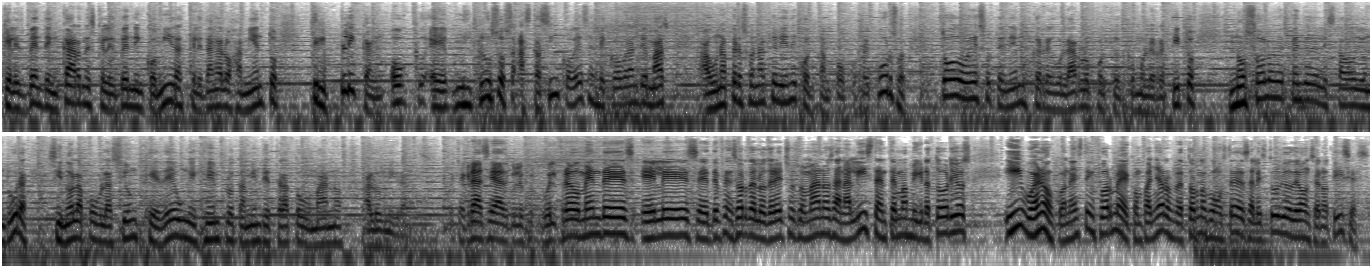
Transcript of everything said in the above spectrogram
que les venden carnes, que les venden comidas, que les dan alojamiento, triplican o eh, incluso hasta cinco veces le cobran de más a una persona que viene con tan pocos recursos. Todo eso tenemos que regularlo porque, como le repito, no solo depende del Estado de Honduras, sino la población que dé un ejemplo también de trato humano a los migrantes. Muchas gracias, Wilfredo Méndez. Él es eh, defensor de los derechos humanos, analista en temas migratorios. Y bueno, con este informe, compañeros, retorno con ustedes al estudio de Once Noticias.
